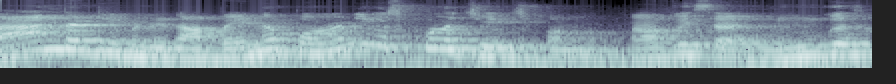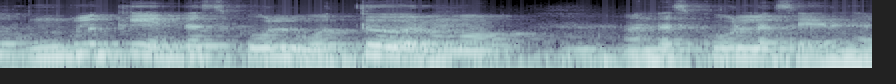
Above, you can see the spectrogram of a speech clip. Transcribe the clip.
மேண்டட்டரி பண்ணியிருக்கான். அப்போ என்ன பண்ணணும்? நீங்கள் ஸ்கூலை சேஞ்ச் பண்ணணும். ஆஃபீஸாக உங்கள் உங்களுக்கு எந்த ஸ்கூல் ஒத்து வருமோ அந்த ஸ்கூலில் சேருங்க.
